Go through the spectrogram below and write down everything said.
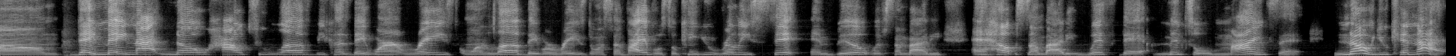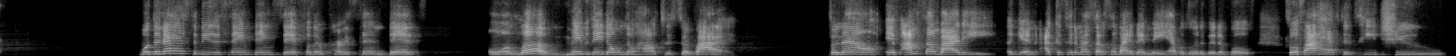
um they may not know how to love because they weren't raised on love. They were raised on survival. So can you really sit and build with somebody and help somebody with that mental mindset? No you cannot. Well then that has to be the same thing said for the person that's on love. Maybe they don't know how to survive So now, if I'm somebody, again, I consider myself somebody that may have a little bit of both. So if I have to teach you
